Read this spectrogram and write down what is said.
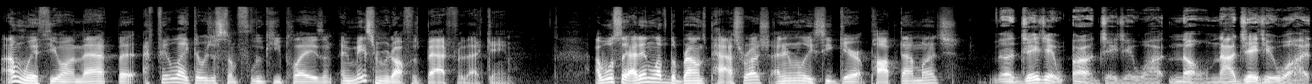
I'm with you on that, but I feel like there was just some fluky plays. And I mean, Mason Rudolph was bad for that game. I will say I didn't love the Browns pass rush. I didn't really see Garrett pop that much. Uh, JJ, uh, JJ Watt. No, not JJ Watt.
